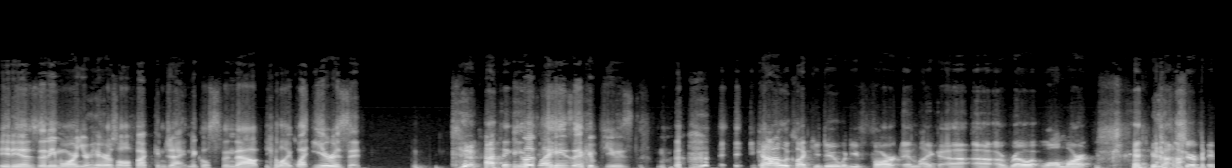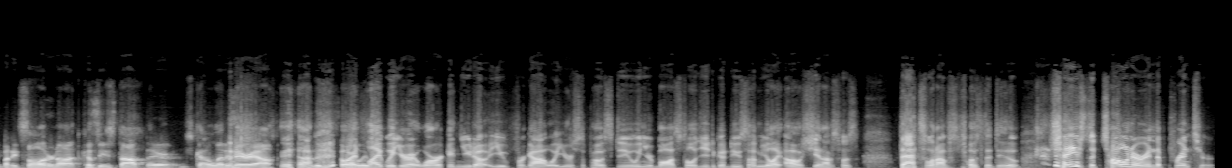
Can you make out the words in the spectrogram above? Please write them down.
it is anymore, and your hair's all fucking Jack Nicholson out. You're like, what year is it? I think He you, looked like he's uh, confused. you kind of look like you do when you fart in like a, a, a row at Walmart, and you're not sure if anybody saw it or not because he stopped there and just kind of let it air out. Yeah. And Or slowly- it's like when you're at work and you don't you forgot what you're supposed to do and your boss told you to go do something. You're like, oh shit, I'm supposed. That's what I'm supposed to do. Change the toner in the printer.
